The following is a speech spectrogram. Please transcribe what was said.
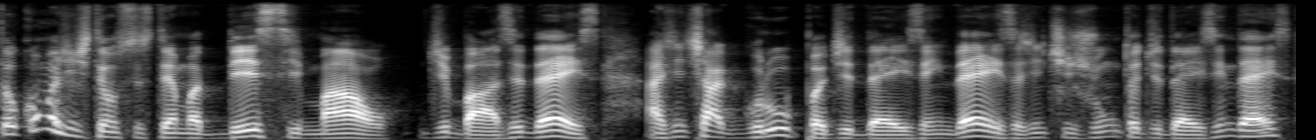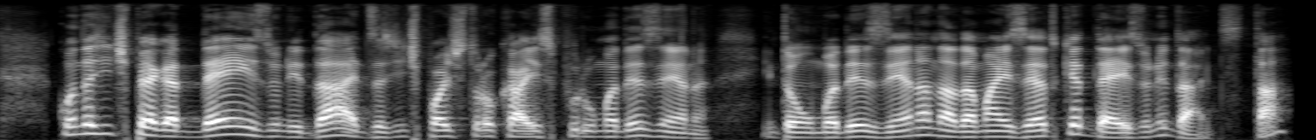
Então, como a gente tem um sistema decimal de base 10, a gente agrupa de 10 em 10, a gente junta de 10 em 10. Quando a gente pega 10 unidades, a gente pode trocar isso por uma dezena. Então, uma dezena nada mais é do que 10 unidades. Tá?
